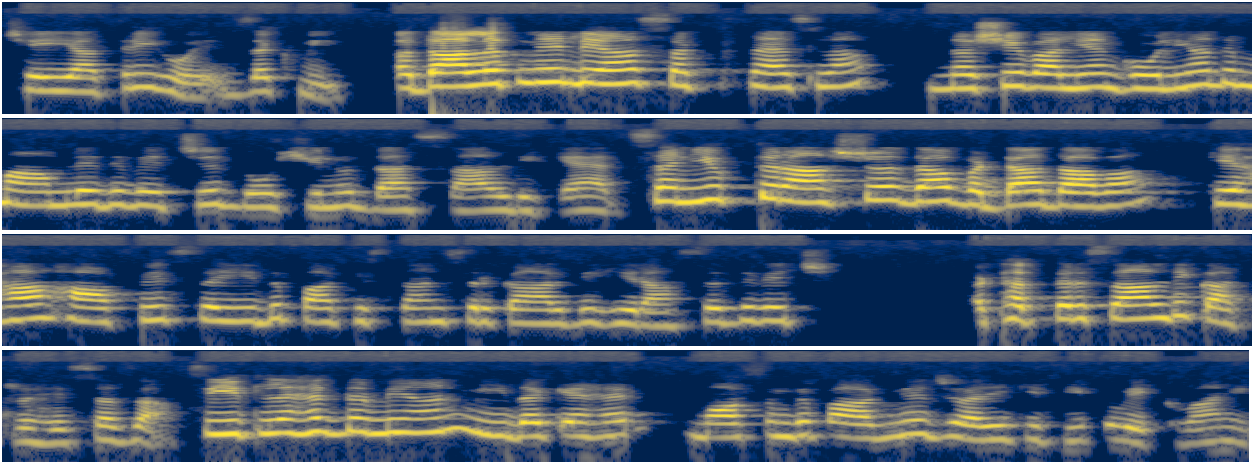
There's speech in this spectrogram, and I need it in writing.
ਛੇ ਯਾਤਰੀ ਹੋਏ ਜ਼ਖਮੀ। ਅਦਾਲਤ ਨੇ ਲਿਆ ਸਖਤ ਫੈਸਲਾ ਨਸ਼ੇ ਵਾਲੀਆਂ ਗੋਲੀਆਂ ਦੇ ਮਾਮਲੇ ਦੇ ਵਿੱਚ ਦੋਸ਼ੀ ਨੂੰ 10 ਸਾਲ ਦੀ ਕੈਦ। ਸੰਯੁਕਤ ਰਾਸ਼ਟਰ ਦਾ ਵੱਡਾ ਦਾਵਾ ਕਿਹਾ ਹਾਫਿਜ਼ ਸਈਦ ਪਾਕਿਸਤਾਨ ਸਰਕਾਰ ਦੀ ਹਿਰਾਸਤ ਦੇ ਵਿੱਚ 78 ਸਾਲ ਦੀ ਕੱਟ ਰਹੇ ਸਜ਼ਾ। ਸੀਤ ਲਹਿਰ ਦਰਮਿਆਨ ਮੀਂਹ ਦਾ ਕਹਿਰ, ਮੌਸਮ ਵਿਭਾਗ ਨੇ ਜਾਰੀ ਕੀਤੀ ਭਵਿੱਖਬਾਣੀ।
